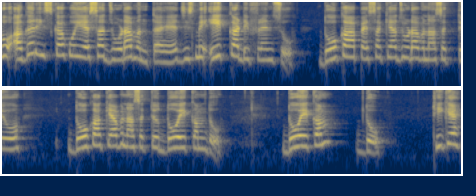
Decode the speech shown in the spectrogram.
तो अगर इसका कोई ऐसा जोड़ा बनता है जिसमें एक का डिफरेंस हो, दो का आप ऐसा क्या जोड़ा बना सकते हो? दो का क्या बना सकते हो? दो एकम दो। दो एकम दो। ठीक है?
